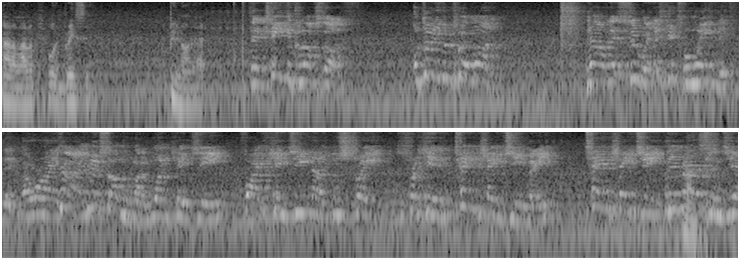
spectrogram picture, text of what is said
Not a lot of people embrace it. Hope you know that. Then take the gloves off, or don't even put them on. Now let's do it. Let's get to weightlifting. All right. Yeah, you know something with like one kg, five kg. Now you go straight to freaking ten kg, mate. 10 kg. The Americans, yeah,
